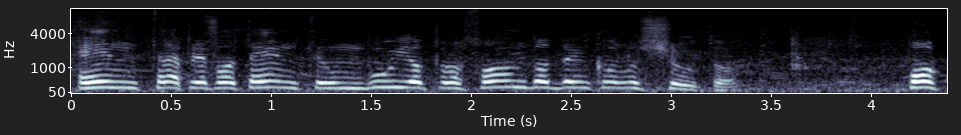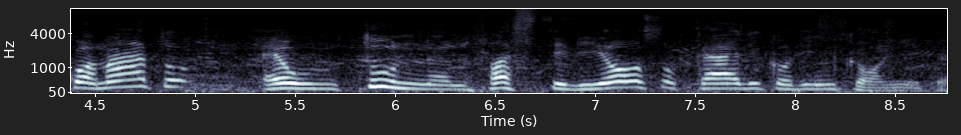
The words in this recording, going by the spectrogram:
Entra prepotente un buio profondo ben conosciuto, poco amato è un tunnel fastidioso carico di incognite.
